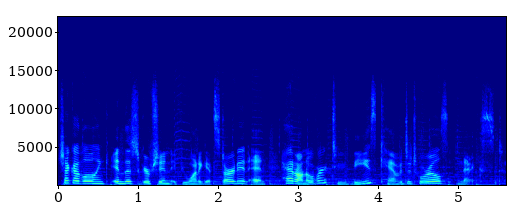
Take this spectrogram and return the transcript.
check out the link in the description if you want to get started and head on over to these Canva tutorials next.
